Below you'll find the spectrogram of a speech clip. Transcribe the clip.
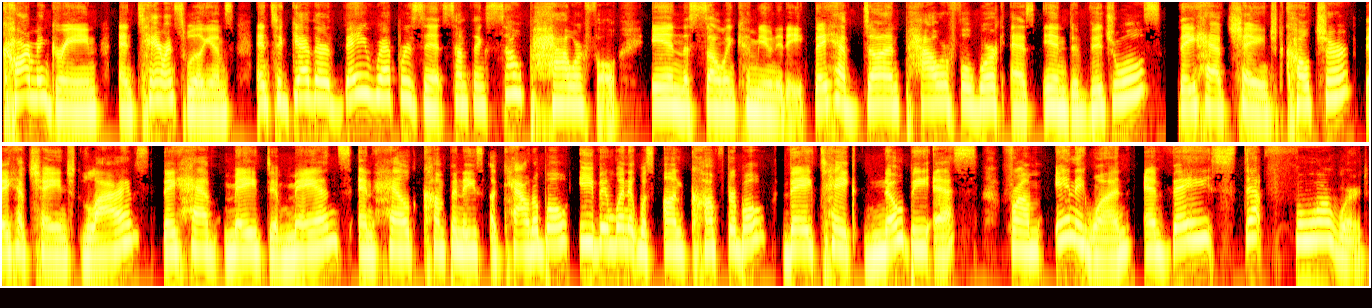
Carmen Green, and Terrance Williams. And together they represent something so powerful in the sewing community. They have done powerful work as individuals. They have changed culture. They have changed lives. They have made demands and held companies accountable, even when it was uncomfortable. They take no BS from anyone and they step forward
